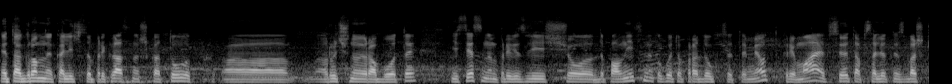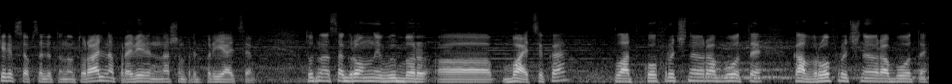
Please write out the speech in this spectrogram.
Это огромное количество прекрасных шкатулок э, ручной работы. Естественно, мы привезли еще дополнительно какую-то продукцию. Это мед, крема. И все это абсолютно из Башкирии, все абсолютно натурально, проверено нашим предприятием. Тут у нас огромный выбор э, батика, платков ручной работы, ковров ручной работы.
